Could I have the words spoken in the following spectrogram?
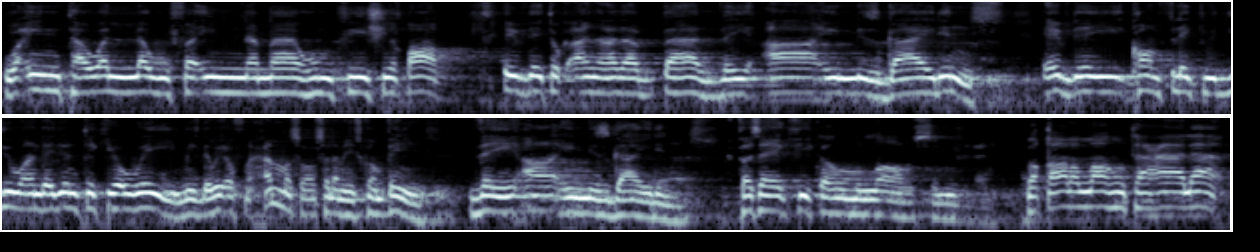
وَإِن تَوَلَّوْا فَإِنَّمَا هُمْ فِي شِقَاقٍ If they took another path, they are in misguidance. If they conflict with you and they don't take your way, means the way of Muhammad صلى and his companions, they are in misguidance. فسيكفيكهم الله السميع العليم. وقال الله تعالى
